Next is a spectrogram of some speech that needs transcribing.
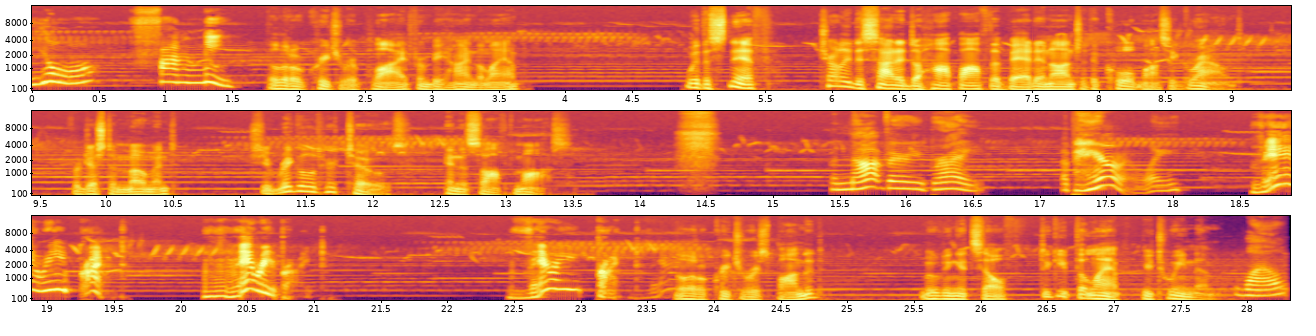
You're funny. the little creature replied from behind the lamp. With a sniff, Charlie decided to hop off the bed and onto the cool, mossy ground. For just a moment, she wriggled her toes in the soft moss. But not very bright. Apparently. Very bright. Very bright. Very bright. The little creature responded, moving itself to keep the lamp between them, Well,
